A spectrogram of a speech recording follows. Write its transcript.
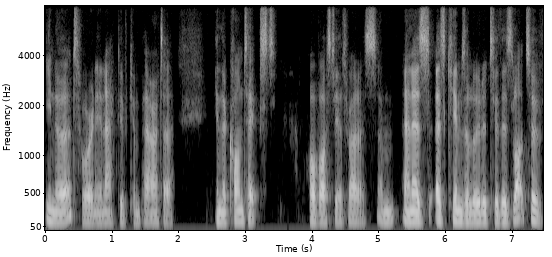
inert or an inactive comparator in the context of osteoarthritis. Um, and as, as Kim's alluded to, there's lots of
